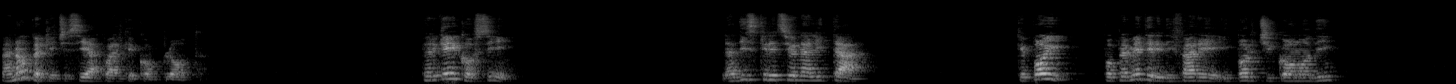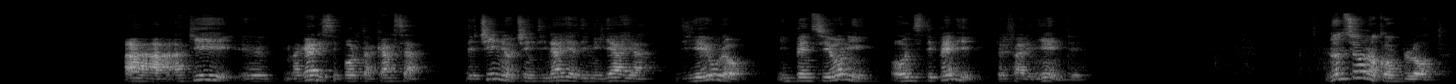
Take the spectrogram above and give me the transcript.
ma non perché ci sia qualche complotto. Perché è così. La discrezionalità che poi può permettere di fare i porci comodi a, a chi eh, magari si porta a casa decine o centinaia di migliaia di euro in pensioni o in stipendi per fare niente. Non sono complot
